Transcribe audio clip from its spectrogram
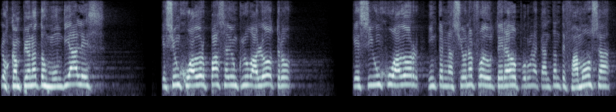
los campeonatos mundiales, que si un jugador pasa de un club al otro, que si un jugador internacional fue adulterado por una cantante famosa,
